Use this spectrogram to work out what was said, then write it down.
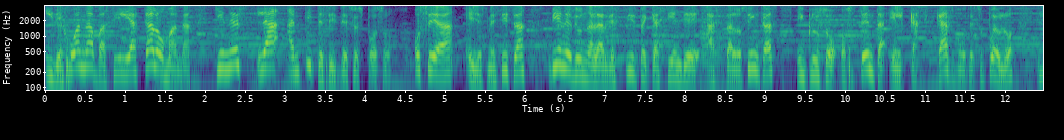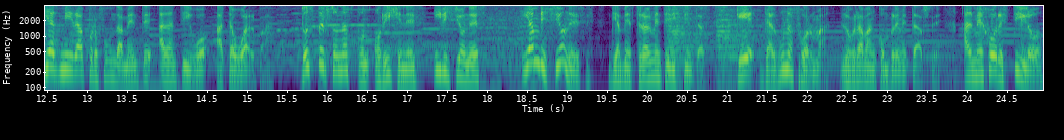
y de Juana Basilia Calahumana, quien es la antítesis de su esposo, o sea, ella es mestiza, viene de una larga estirpe que asciende hasta los incas, incluso ostenta el casicazgo de su pueblo y admira profundamente al antiguo Atahualpa. Dos personas con orígenes y visiones y ambiciones diametralmente distintas que de alguna forma lograban complementarse al mejor estilo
